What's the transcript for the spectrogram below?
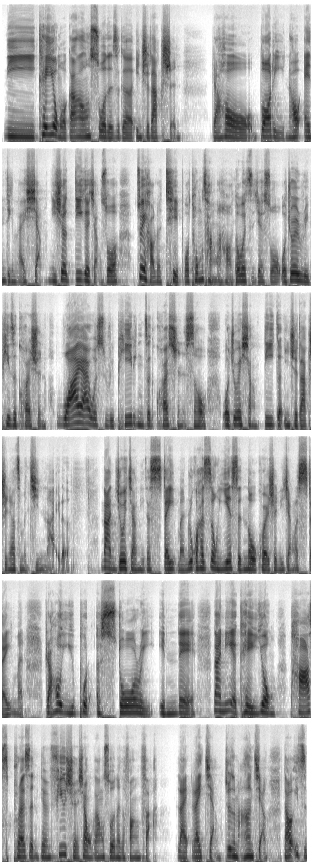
你可以用我刚刚说的这个 introduction。 然后 body，然后 ending 来想，你就第一个讲说最好的 tip，我通常啊哈都会直接说，我就会 repeat the question。Why I was repeating 这个 question 的时候，我就会想第一个 introduction 要怎么进来了。那你就会讲你的 statement。如果它是这种 yes and no question，你讲了 statement，然后 you put a story in there。那你也可以用 past、present 跟 future，像我刚刚说的那个方法来来讲，就是马上讲，然后一直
